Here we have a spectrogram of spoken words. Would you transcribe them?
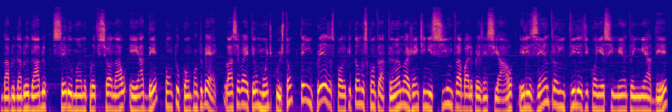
www.serhumanoprofissionalead.com.br. Lá você vai ter um monte de curso. Então, tem empresas, Paulo, que estão nos contratando, a gente inicia um trabalho presencial, eles entram em trilhas de conhecimento em EAD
